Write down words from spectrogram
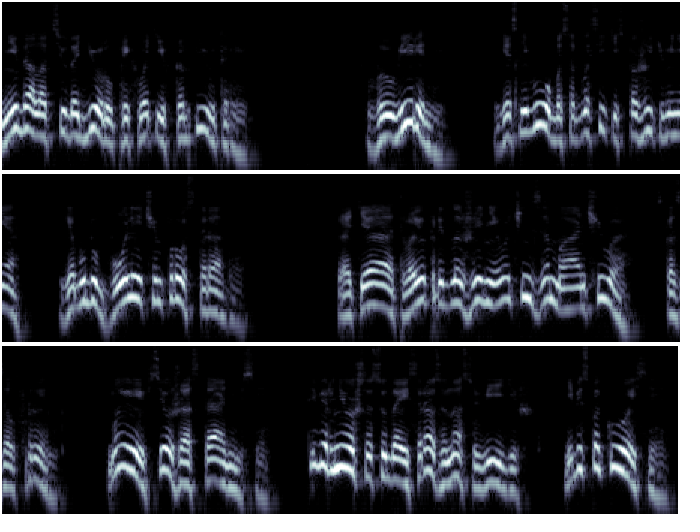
не дал отсюда дёру, прихватив компьютеры. Вы уверены? Если вы оба согласитесь пожить у меня, я буду более чем просто рада. Хотя твое предложение очень заманчиво, сказал Фрэнк. Мы все же останемся. Ты вернешься сюда и сразу нас увидишь. Не беспокойся.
